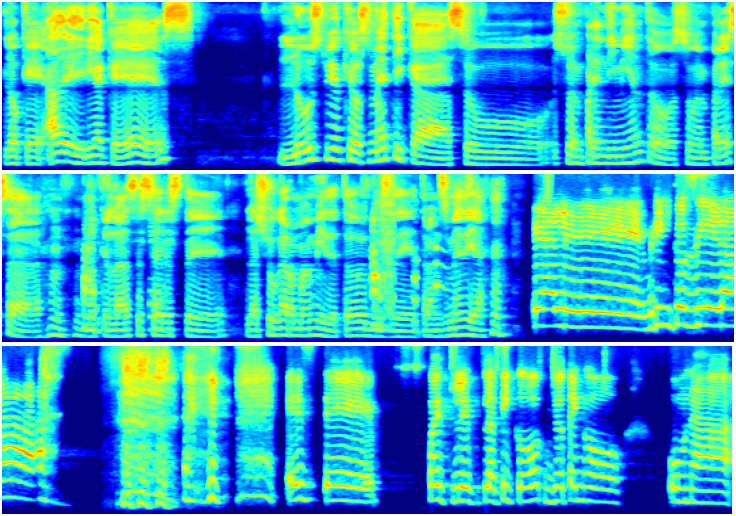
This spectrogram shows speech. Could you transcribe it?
lo que Adri diría que es Luz Biocosmética, su, su emprendimiento, su empresa, lo que la hace ser este, la sugar mami de todos los de Transmedia. ¡Éale! ¡Brincos diera! este, pues les platico, yo tengo una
